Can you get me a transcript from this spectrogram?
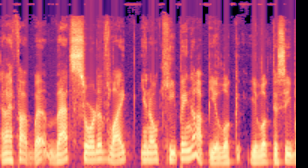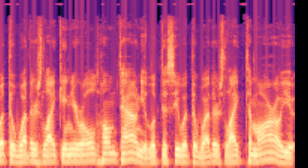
and I thought, well, that's sort of like you know keeping up. You look you look to see what the weather's like in your old hometown. You look to see what the weather's like tomorrow. You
